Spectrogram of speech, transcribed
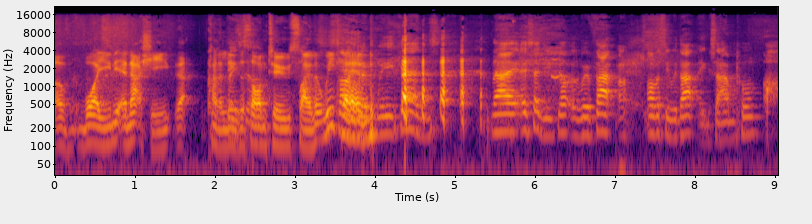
of why you need. And actually, that kind of leads us on to Silent Weekend. Silent weekends. now, I said you got with that. Obviously, with that example, oh,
